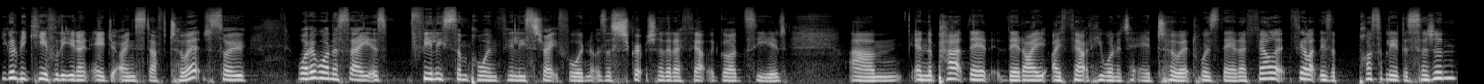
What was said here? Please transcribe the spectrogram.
you've got to be careful that you don't add your own stuff to it. So what I want to say is fairly simple and fairly straightforward, and it was a scripture that I felt that God said. Um, and the part that, that I, I, felt he wanted to add to it was that I felt, feel like there's a, possibly a decision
